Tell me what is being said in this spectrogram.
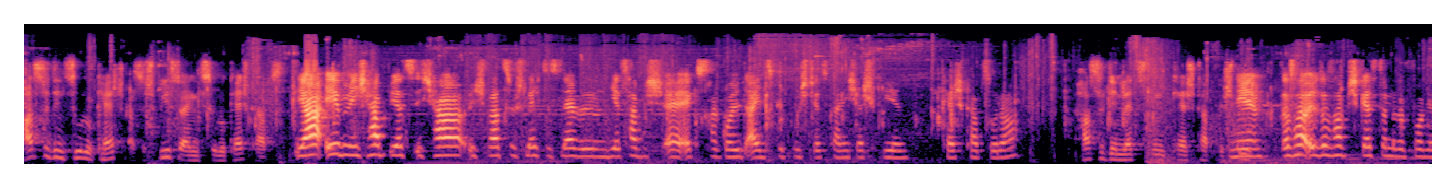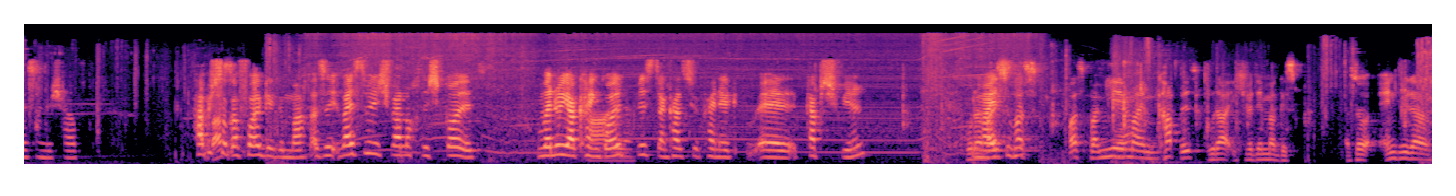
Hast du den Solo Cash? Also spielst du eigentlich Solo Cash Cups? Ja, eben, ich habe jetzt, ich habe, ich war zu schlechtes Level und jetzt habe ich äh, extra Gold 1 gepusht, jetzt kann ich ja spielen. Cash Cups, oder? Hast du den letzten Cash Cup gespielt? Nee, das, das habe ich gestern oder vorgestern geschafft. Habe ich sogar Folge gemacht. Also, weißt du, ich war noch nicht Gold. Und wenn du ja kein Ah, Gold ja. bist, dann kannst du keine äh, Cups spielen. Oder weißt du was, was bei mir Ja. immer im Cup ist? Oder ich werde immer ges... Also entweder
